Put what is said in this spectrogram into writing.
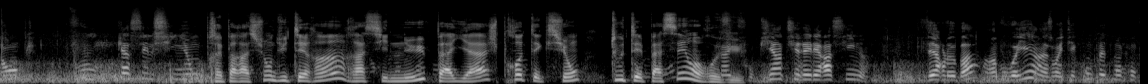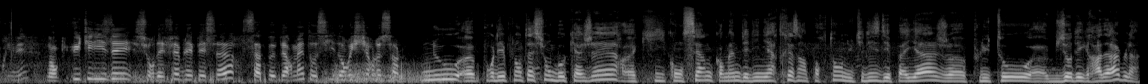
Donc, vous cassez le chignon. Préparation du terrain, racines nues, paillage, protection, tout est passé en Là, il revue. faut bien tirer les racines vers le bas. hein, vous voyez, hein, elles ont été complètement comprimées. Donc, utiliser sur des faibles épaisseurs, ça peut permettre aussi d'enrichir le sol. Nous, euh, pour les plantations bocagères euh, qui concernent quand même des linéaires très importants, on utilise des paillages euh, plutôt biodégradables.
